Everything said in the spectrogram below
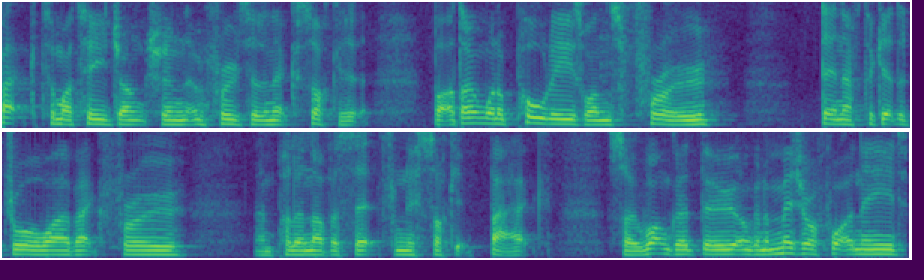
back to my T-junction and through to the next socket. But I don't want to pull these ones through, then have to get the draw wire back through and pull another set from this socket back. So what I'm going to do, I'm going to measure off what I need,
